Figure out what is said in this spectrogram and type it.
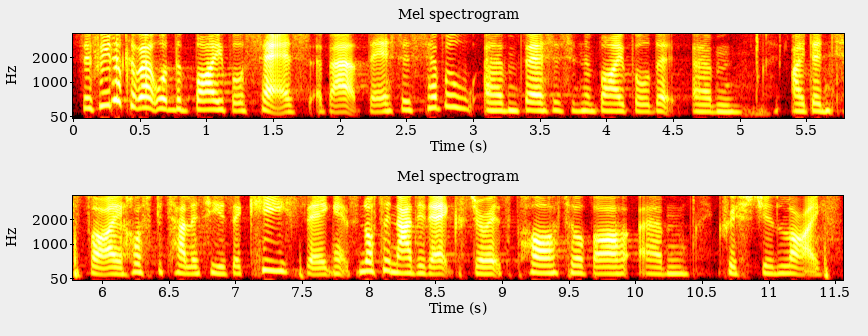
So if we look about what the Bible says about this, there's several um, verses in the Bible that um, identify hospitality as a key thing. It's not an added extra, it's part of our um, Christian life.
